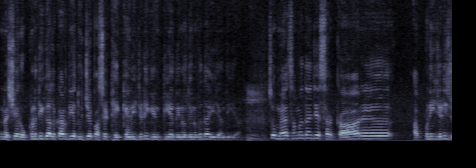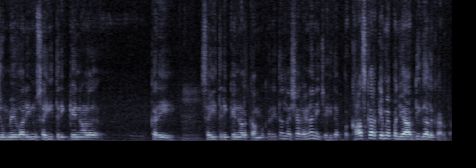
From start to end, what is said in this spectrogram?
ਨਸ਼ੇ ਰੋਕਣ ਦੀ ਗੱਲ ਕਰਦੀ ਹੈ ਦੂਜੇ ਪਾਸੇ ਠੇਕਿਆਂ ਦੀ ਜਿਹੜੀ ਗਿਣਤੀ ਹੈ ਦਿਨੋ ਦਿਨ ਵਧਾਈ ਜਾਂਦੀ ਆ ਸੋ ਮੈਂ ਸਮਝਦਾ ਜੇ ਸਰਕਾਰ ਆਪਣੀ ਜਿਹੜੀ ਜ਼ਿੰਮੇਵਾਰੀ ਨੂੰ ਸਹੀ ਤਰੀਕੇ ਨਾਲ ਕਰੇ ਸਹੀ ਤਰੀਕੇ ਨਾਲ ਕੰਮ ਕਰੇ ਤਾਂ ਨਸ਼ਾ ਰਹਿਣਾ ਨਹੀਂ ਚਾਹੀਦਾ। ਖਾਸ ਕਰਕੇ ਮੈਂ ਪੰਜਾਬ ਦੀ ਗੱਲ ਕਰਦਾ।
